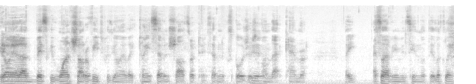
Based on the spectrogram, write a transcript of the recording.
You're only allowed basically one shot of each because you only have like 27 shots or 27 exposures Yeah. on that camera. Like I still haven't even seen what they look like.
